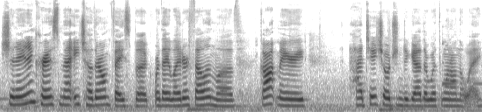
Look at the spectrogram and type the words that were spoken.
Shanann and Chris met each other on Facebook, where they later fell in love, got married, had two children together with one on the way.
